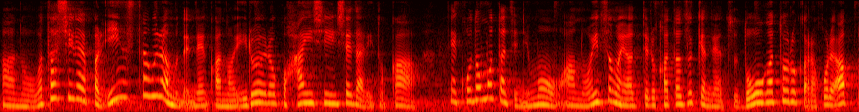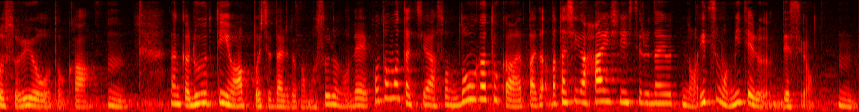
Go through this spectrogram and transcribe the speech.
あの私がやっぱりインスタグラムでねあのいろいろこう配信してたりとかで子供たちにもあのいつもやってる片付けのやつ動画撮るからこれアップするよとか、うん、なんかルーティンをアップしてたりとかもするので子どもたちはその動画とかやっぱ私が配信してる内容っていうのはいつも見てるんですよ。うん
